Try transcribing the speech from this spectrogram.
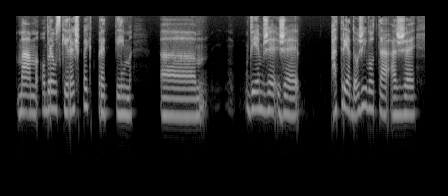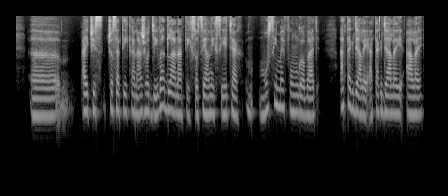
Mám obrovský rešpekt pred tým. Uh, viem, že, že patria do života a že uh, aj či, čo sa týka nášho divadla na tých sociálnych sieťach, musíme fungovať a tak ďalej a tak ďalej, ale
